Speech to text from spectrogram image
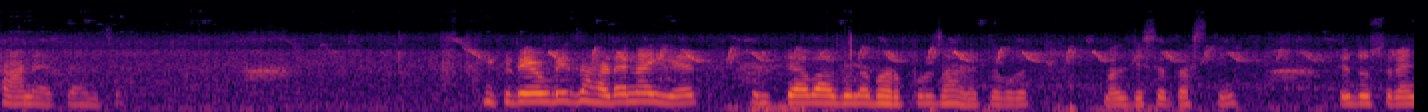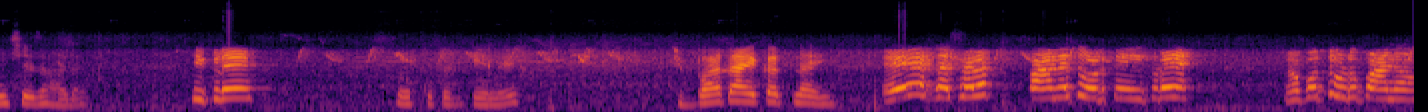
छान आहे त्यांचं. इकडे एवढी झाडं नाही आहेत पण त्या बाजूला भरपूर झाडं आहेत. बघा मला दिसत असतील. ते दुसऱ्यांची झाडं आहेत. इकडे! हो कुठं गेले. अजिबात ऐकत नाही. ए कशाला पानं तोडते इकडे? नको तोडू पानं.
